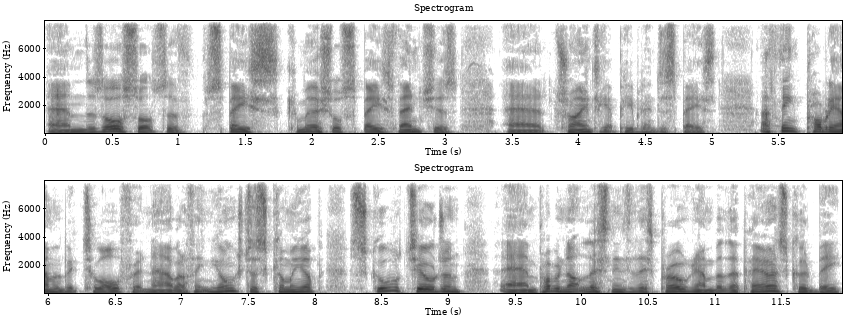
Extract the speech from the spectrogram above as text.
Um, there's all sorts of space, commercial space ventures uh, trying to get people into space. I think probably I'm a bit too old for it now, but I think youngsters coming up, school children, um, probably not listening to this program, but their parents could be.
